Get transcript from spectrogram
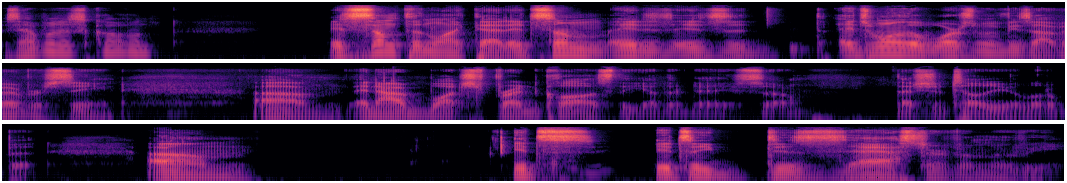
is that what it's called? It's something like that. It's some. It's it's a. It's one of the worst movies I've ever seen. Um, and I watched Fred Claus the other day, so that should tell you a little bit. Um, it's it's a disaster of a movie.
